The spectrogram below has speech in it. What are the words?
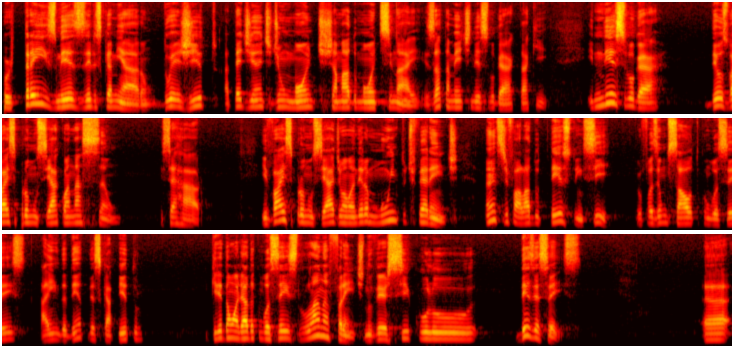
Por três meses eles caminharam do Egito até diante de um monte chamado Monte Sinai, exatamente nesse lugar que está aqui. E nesse lugar, Deus vai se pronunciar com a nação. Isso é raro e vai se pronunciar de uma maneira muito diferente. Antes de falar do texto em si, eu vou fazer um salto com vocês, ainda dentro desse capítulo. Eu queria dar uma olhada com vocês lá na frente, no versículo 16. Uh, ah,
